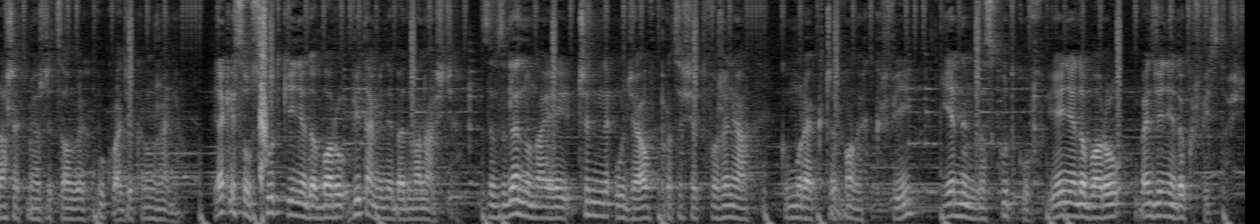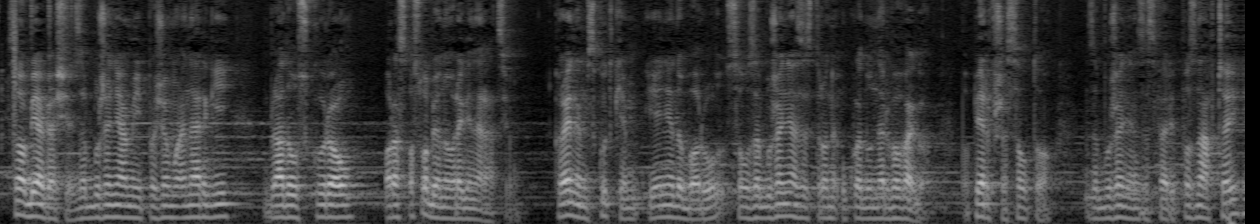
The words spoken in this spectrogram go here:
blaszek miażdżycowych w układzie krążenia. Jakie są skutki niedoboru witaminy B12? Ze względu na jej czynny udział w procesie tworzenia komórek czerwonych krwi, jednym ze skutków jej niedoboru będzie niedokrwistość, co objawia się zaburzeniami poziomu energii, bladą skórą oraz osłabioną regeneracją. Kolejnym skutkiem jej niedoboru są zaburzenia ze strony układu nerwowego. Po pierwsze są to zaburzenia ze sfery poznawczej,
